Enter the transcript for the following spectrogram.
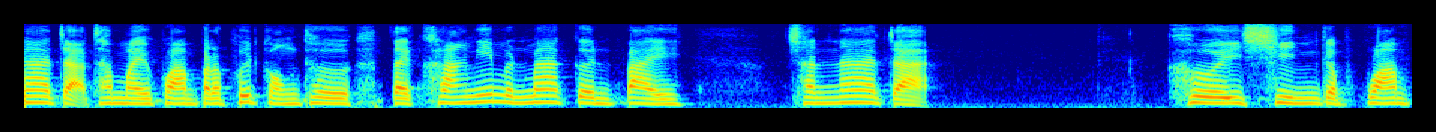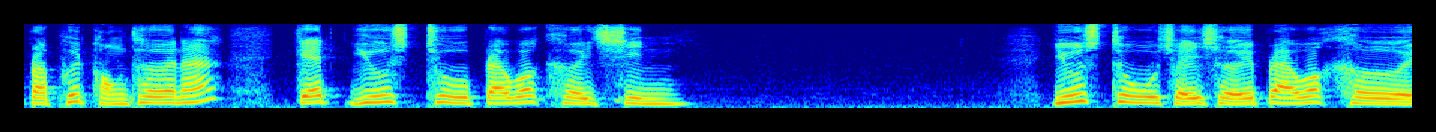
น่าจะทำไมความประพฤติของเธอ แต่ครั้งนี้มันมากเกินไป ฉันน่าจะเคยชินกับความประพฤติของเธอนะ get used to แปลว่าเคยชิน used to เฉยๆ แปลว่าเคย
